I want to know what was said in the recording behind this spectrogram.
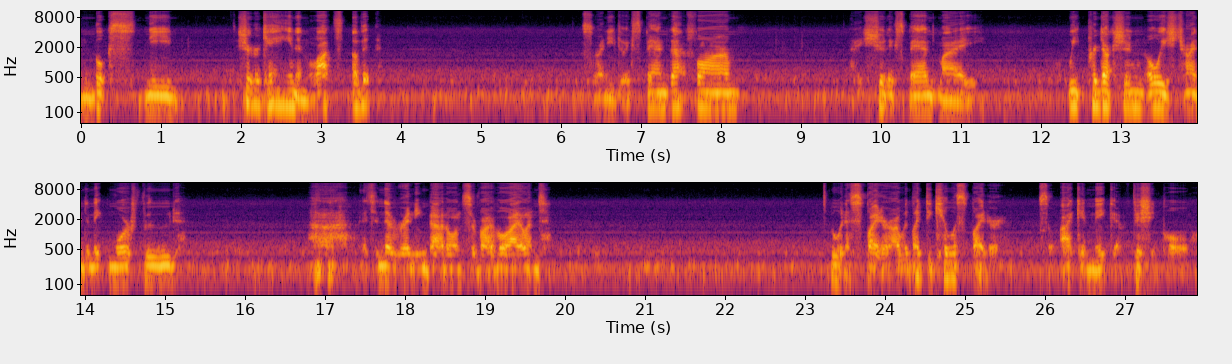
Books need sugarcane and lots of it. So I need to expand that farm. I should expand my wheat production, always trying to make more food. Uh, it's a never-ending battle on Survival Island. Ooh, and a spider. I would like to kill a spider so I can make a fishing pole.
